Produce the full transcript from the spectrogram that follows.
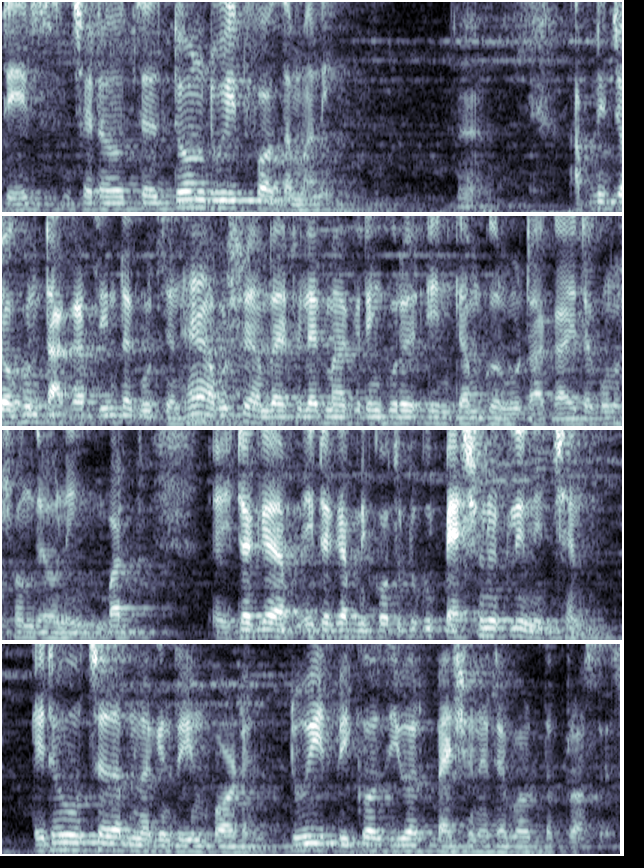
টিপস সেটা হচ্ছে don't do it for the money হ্যাঁ? আপনি যখন টাকার চিন্তা করছেন হ্যাঁ অবশ্যই আমরা অ্যাফিলাইট মার্কেটিং করে ইনকাম করব টাকা, এটা কোনো সন্দেহ নেই বাট এটাকে এটাকে আপনি কতটুকু প্যাশনেটলি নিচ্ছেন, এটাও হচ্ছে আপনার কিন্তু important do it because you are passionate about the process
